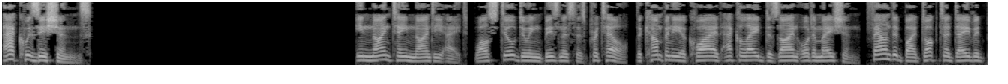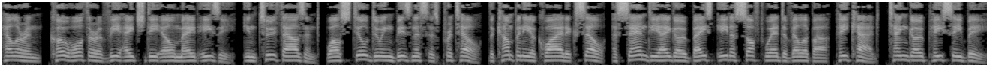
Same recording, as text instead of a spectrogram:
Acquisitions. In 1998, while still doing business as Protel, the company acquired Accolade Design Automation, founded by Dr. David Pellerin, co-author of VHDL Made Easy. In 2000, while still doing business as Protel, the company acquired ACCEL, a San Diego-based EDA software developer (PCAD), Tango PCB.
